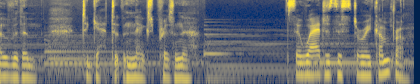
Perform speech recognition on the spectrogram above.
over them to get at the next prisoner. So, where does this story come from?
